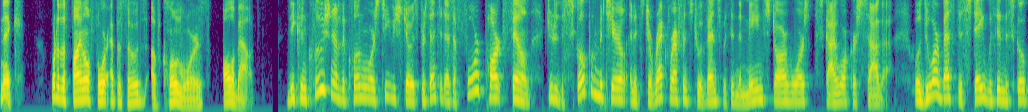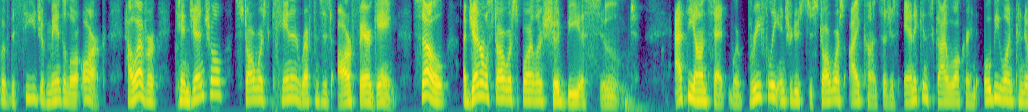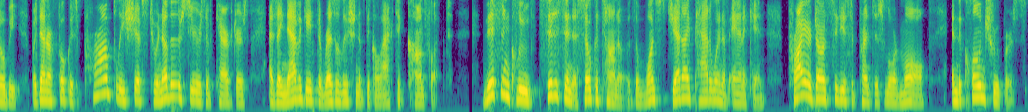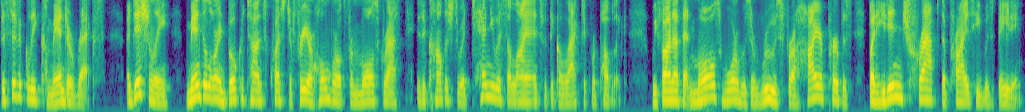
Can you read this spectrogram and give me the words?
Nick, what are the final four episodes of Clone Wars all about? The conclusion of the Clone Wars TV show is presented as a four part film due to the scope of material and its direct reference to events within the main Star Wars Skywalker saga. We'll do our best to stay within the scope of the Siege of Mandalore arc. However, tangential Star Wars canon references are fair game. So, a general Star Wars spoiler should be assumed. At the onset, we're briefly introduced to Star Wars icons such as Anakin Skywalker and Obi Wan Kenobi, but then our focus promptly shifts to another series of characters as they navigate the resolution of the galactic conflict. This includes citizen Ahsoka Tano, the once Jedi Padawan of Anakin, prior Darth Sidious apprentice Lord Maul, and the clone troopers, specifically Commander Rex. Additionally, Mandalorian Bo Katan's quest to free her homeworld from Maul's grasp is accomplished through a tenuous alliance with the Galactic Republic. We find out that Maul's war was a ruse for a higher purpose, but he didn't trap the prize he was baiting.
